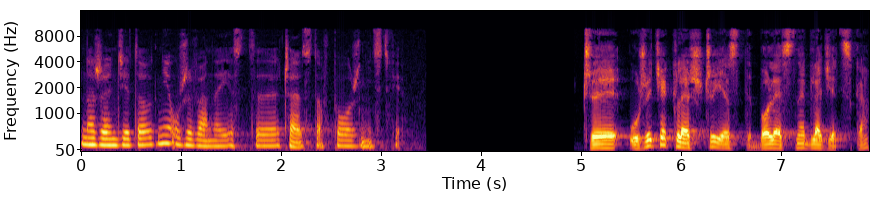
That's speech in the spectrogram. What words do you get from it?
narzędzie to nie używane jest y, często w położnictwie. Czy użycie kleszczy jest bolesne dla dziecka?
